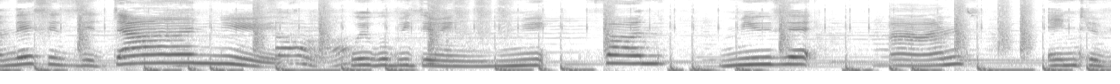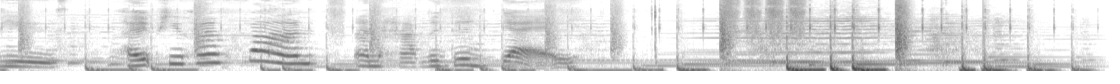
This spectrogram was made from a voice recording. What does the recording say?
and this is the Dan News. We will be doing mu- fun, music, and interviews. Hope you have fun and have a good day.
